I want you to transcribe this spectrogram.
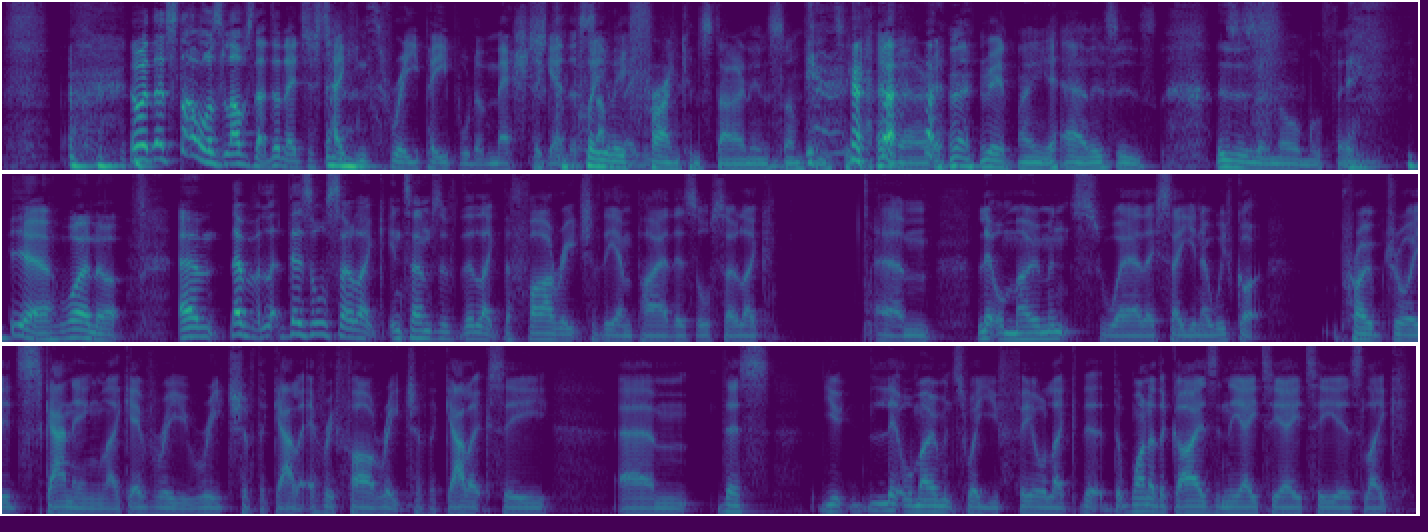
No, that Star Wars loves that, don't it? Just taking three people to mesh together. completely. Frankenstein in something together, and then being like, "Yeah, this is this is a normal thing." yeah, why not? Um, no, but there's also like in terms of the like the far reach of the empire. There's also like um, little moments where they say, you know, we've got probe droids scanning like every reach of the gal, every far reach of the galaxy. Um, there's you little moments where you feel like the, the one of the guys in the AT-AT is like.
